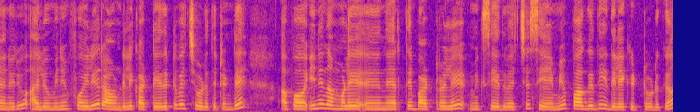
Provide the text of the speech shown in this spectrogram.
ഞാനൊരു അലൂമിനിയം ഫോയിൽ റൗണ്ടിൽ കട്ട് ചെയ്തിട്ട് വെച്ച് കൊടുത്തിട്ടുണ്ട്. അപ്പോൾ ഇനി നമ്മൾ നേരത്തെ ബട്ടറിൽ മിക്സ് ചെയ്ത് വെച്ച് സേമിയ പകുതി ഇതിലേക്ക് ഇട്ട് കൊടുക്കുക.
